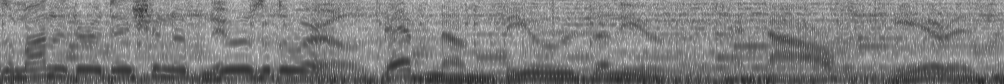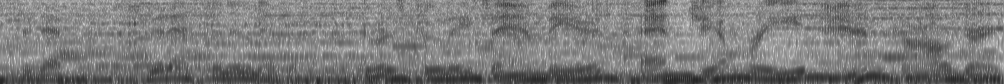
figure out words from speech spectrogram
The Monitor edition of News of the World. Debnam views the news. And now, here is Mr. Debnam. Good afternoon, everyone. Yours truly, Sam Beard and Jim Reed and Carl Gert.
